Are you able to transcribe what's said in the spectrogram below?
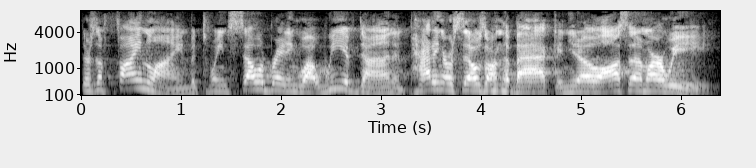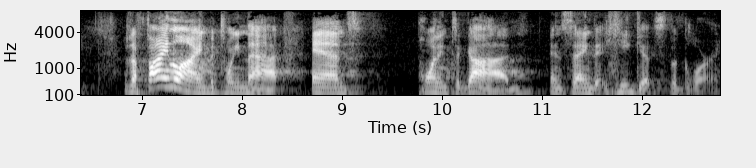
There's a fine line between celebrating what we have done and patting ourselves on the back and, you know, awesome are we. There's a fine line between that and pointing to God and saying that He gets the glory.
